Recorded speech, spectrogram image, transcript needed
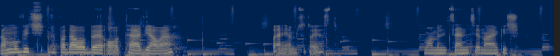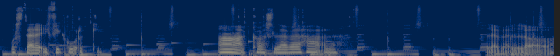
Zamówić wypadałoby o te białe. Bo ja nie wiem, co to jest. Mamy licencję na jakieś postery i figurki. A, cost level high. Level low.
